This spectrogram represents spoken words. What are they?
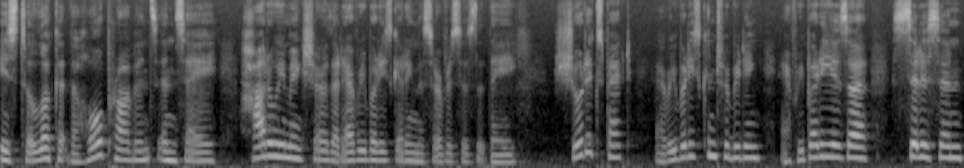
is to look at the whole province and say, how do we make sure that everybody's getting the services that they should expect? Everybody's contributing. Everybody is a citizen.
